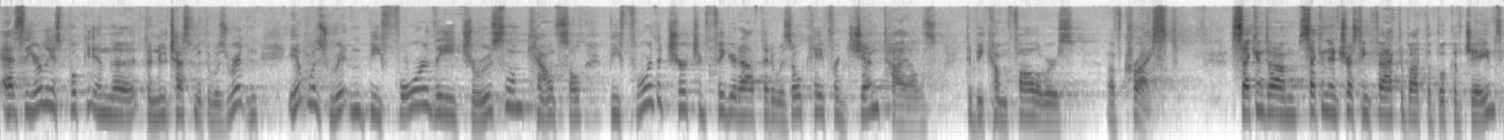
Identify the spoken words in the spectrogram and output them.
as the earliest book in the, the New Testament that was written, it was written before the Jerusalem Council, before the church had figured out that it was okay for Gentiles to become followers of Christ. Second, um, second interesting fact about the book of James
